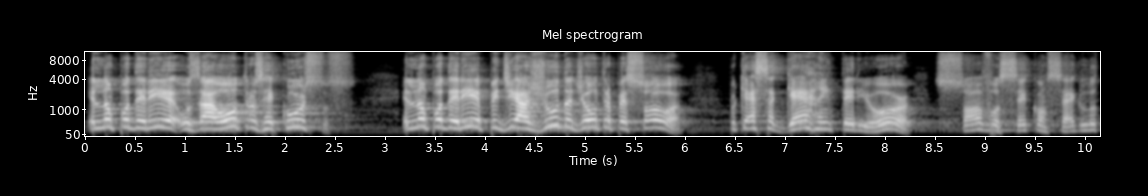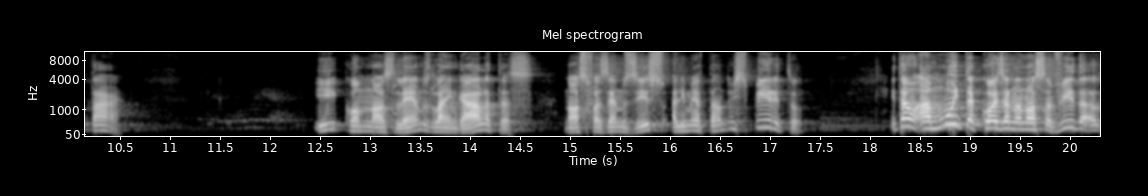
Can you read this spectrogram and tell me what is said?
Ele não poderia usar outros recursos. Ele não poderia pedir ajuda de outra pessoa, porque essa guerra interior só você consegue lutar. E, como nós lemos lá em Gálatas, nós fazemos isso alimentando o espírito. Então, há muita coisa na nossa vida,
